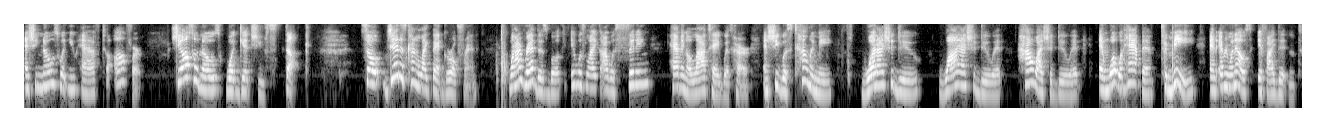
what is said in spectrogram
and she knows what you have to offer. She also knows what gets you stuck. So Jen is kind of like that girlfriend. When I read this book, it was like I was sitting having a latte with her, and she was telling me what I should do, why I should do it, how I should do it, and what would happen to me and everyone else if I didn't.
